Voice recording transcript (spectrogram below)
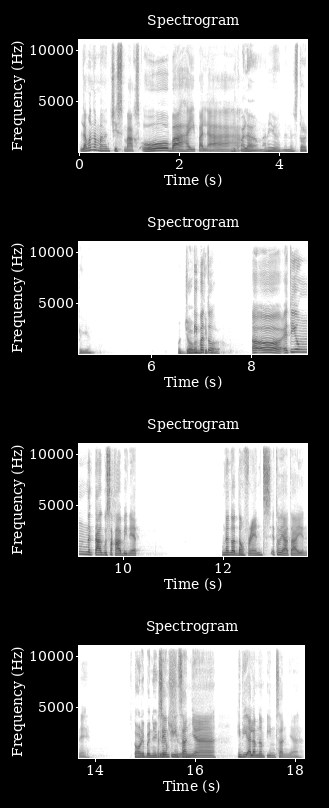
Alam mo naman, chismax. Oh, bahay pala. Hindi ko alam. Ano yun? Anong story yun? Magjowang Hindi ba tibo. to- Oo, ito yung nagtago sa cabinet. Nanood ng Friends. Ito yata yun eh. Story ba ni Kasi yung pinsan niya, hindi alam ng pinsan niya.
